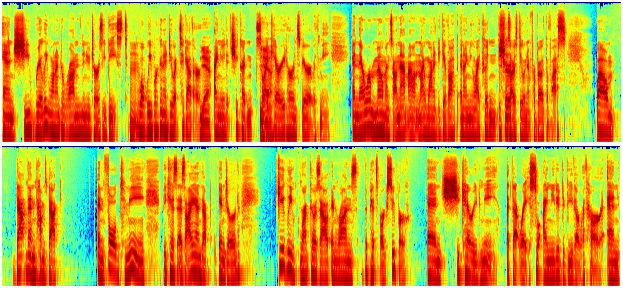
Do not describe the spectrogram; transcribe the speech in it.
And she really wanted to run the New Jersey Beast. Well, we were going to do it together. Yeah. I knew that she couldn't, so I carried her in spirit with me. And there were moments on that mountain I wanted to give up, and I knew I couldn't because Sure. I was doing it for both of us. Well, that then comes back and fold to me because as I end up injured, Keeley goes out and runs the Pittsburgh Super, and she carried me at that race. So I needed to be there with her. And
